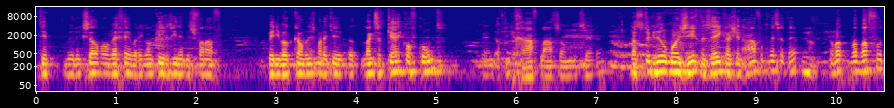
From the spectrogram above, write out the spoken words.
tip wil ik zelf al weggeven, wat ik al een keer gezien heb, is vanaf, ik weet niet welke kant het is, maar dat je dat langs het kerkhof komt. En- Of die begraafplaats, zo moet ik zeggen. Dat is natuurlijk een heel mooi zicht, en zeker als je een avondwedstrijd hebt. Ja. Wat, wat, wat voor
